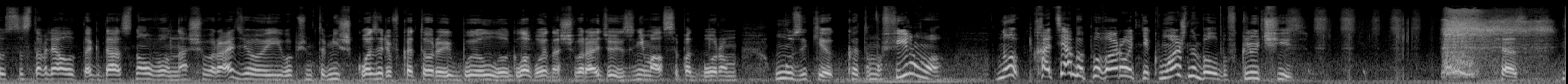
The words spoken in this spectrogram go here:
что составляло тогда основу нашего радио, и, в общем-то, Миш Козырев, который был главой нашего радио и занимался подбором музыки к этому фильму, ну, хотя бы поворотник можно было бы включить. Сейчас.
